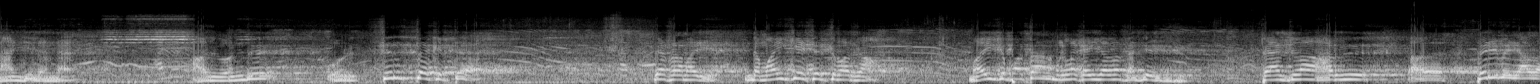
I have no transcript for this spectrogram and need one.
நாஞ்சில் என்ன? அது வந்து ஒரு சிறுத்தை கிட்ட பேசுகிற மாதிரி. இந்த மைக்கே சிறுத்தை மாதிரி தான் மைக்கை பார்த்தா நமக்கெல்லாம் கை காலெல்லாம் தந்தி அடிக்குது பேண்ட்லாம் ஆடுது பெரிய பெரிய ஆள்.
